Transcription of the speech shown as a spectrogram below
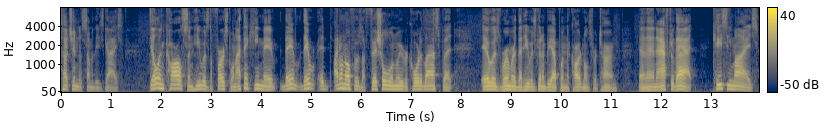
touch into some of these guys. Dylan Carlson, he was the first one. I think he may have, they they it, I don't know if it was official when we recorded last, but it was rumored that he was going to be up when the Cardinals returned. And then after that, Casey Mize,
